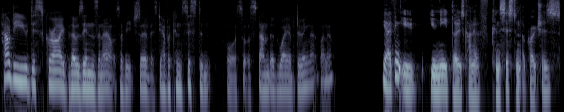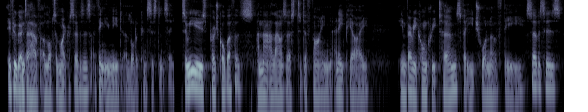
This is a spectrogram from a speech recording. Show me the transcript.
How do you describe those ins and outs of each service? Do you have a consistent or sort of standard way of doing that by now? Yeah, I think you you need those kind of consistent approaches. If you're going to have a lot of microservices, I think you need a lot of consistency. So we use protocol buffers, and that allows us to define an API in very concrete terms for each one of the services.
